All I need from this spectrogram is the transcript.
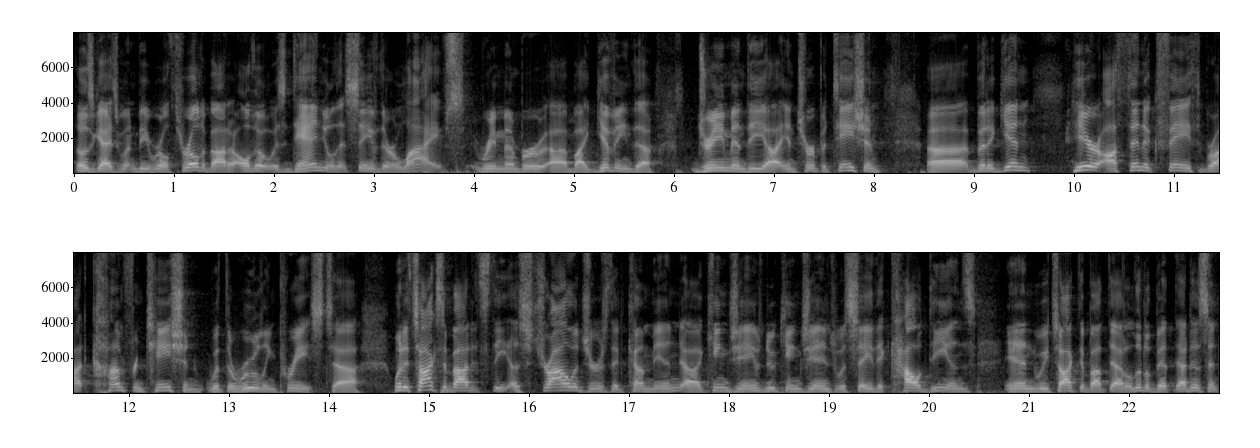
those guys wouldn't be real thrilled about it, although it was Daniel that saved their lives, remember, uh, by giving the dream and the uh, interpretation. Uh, but again, here, authentic faith brought confrontation with the ruling priest. Uh, when it talks about it's the astrologers that come in, uh, King James, New King James would say the Chaldeans, and we talked about that a little bit. That doesn't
